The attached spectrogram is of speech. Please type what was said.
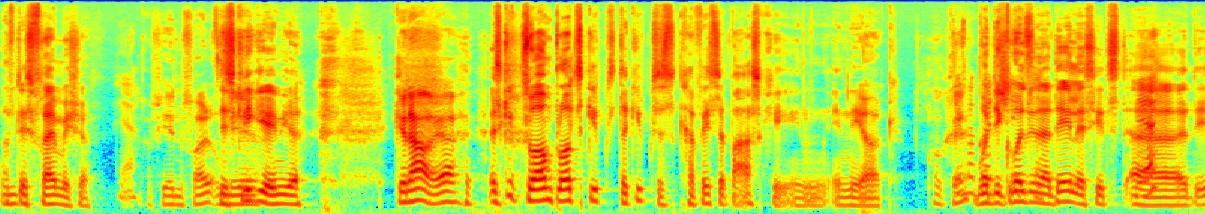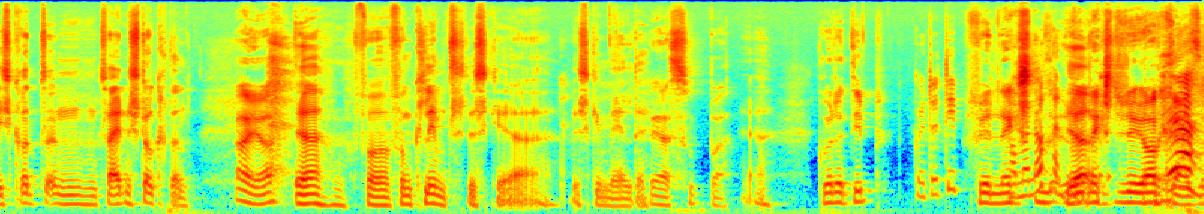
Auf das freue ich mich schon. Ja. auf jeden Fall. Und Das kriege ich in ihr. Genau, ja. Es gibt so einen Platz, gibt's, da gibt es das Café Sabaski in, in New York, Okay. Wo die goldene Adele sitzt. Ja? Äh, die ist gerade im zweiten Stock dann. Ah ja, Ja, von, vom Klimt, das, das Gemälde. ja, super. Ja. Guter Tipp Guter Tipp. für den nächsten, noch einen? für Ja. die nächste New York-Reise.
